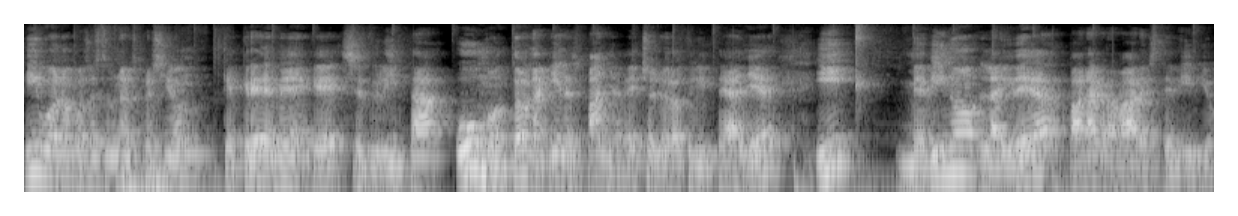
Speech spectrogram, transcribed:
Y bueno, pues esto es una expresión que créeme que se utiliza un montón aquí en España. De hecho, yo la utilicé ayer y me vino la idea para grabar este vídeo.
